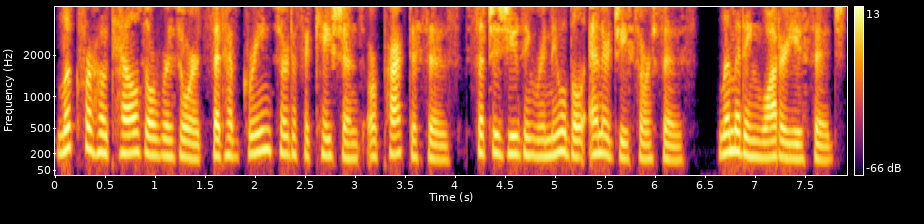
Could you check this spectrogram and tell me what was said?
Look for hotels or resorts that have green certifications or practices such as using renewable energy sources, limiting water usage,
